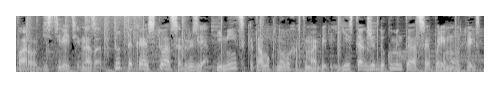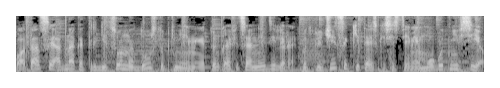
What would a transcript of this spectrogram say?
пару десятилетий назад. Тут такая ситуация, друзья. Имеется каталог новых автомобилей. Есть также документация по ремонту и эксплуатации, однако традиционно доступ к ней имеют только официальные дилеры. Подключиться к китайской системе могут не все.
